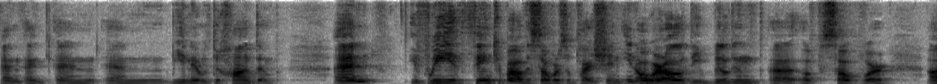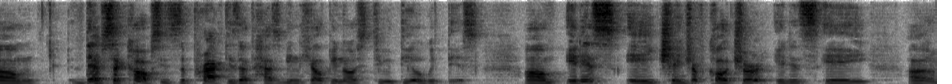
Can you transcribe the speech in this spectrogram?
and, and, and, and being able to hunt them. And if we think about the software supply chain, in overall the building uh, of software, um, DevSecOps is the practice that has been helping us to deal with this. Um, it is a change of culture. It is a uh,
